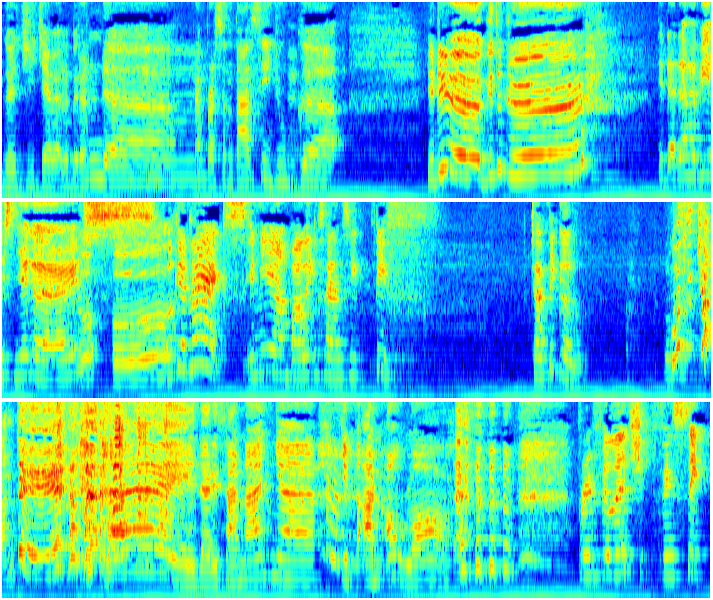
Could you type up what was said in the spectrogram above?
gaji cewek lebih rendah, Mm-mm. representasi juga. Jadi ya gitu deh. Tidak ada habisnya guys. Oh, oh. oke next. Ini yang paling sensitif. Cantik gak lu? Gue sih cantik. Hai, dari sananya. Ciptaan Allah. privilege fisik.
